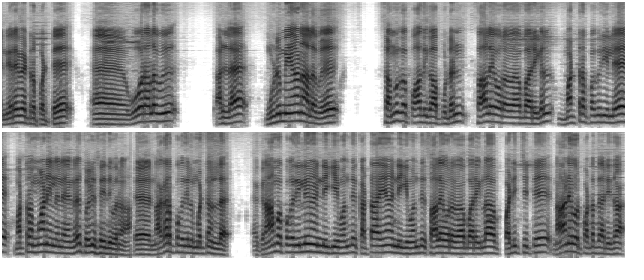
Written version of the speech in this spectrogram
நிறைவேற்றப்பட்டு ஓரளவு அல்ல முழுமையான அளவு சமூக பாதுகாப்புடன் சாலையோர வியாபாரிகள் மற்ற பகுதியிலே மற்ற மாநிலங்களில் தொழில் செய்து வராங்க நகரப்பகுதியில் மட்டும் இல்லை கிராம பகுதியிலும் இன்னைக்கு வந்து கட்டாயம் இன்னைக்கு வந்து சாலையோர வியாபாரிகளாக படிச்சுட்டு நானே ஒரு பட்டதாரி தான்.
